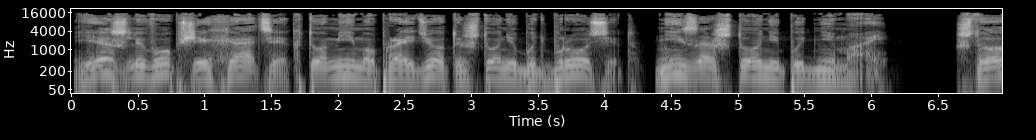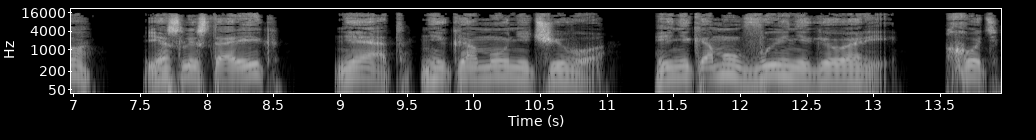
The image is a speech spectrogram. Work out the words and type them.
«Если в общей хате кто мимо пройдет и что-нибудь бросит, ни за что не поднимай. Что? Если старик? Нет, никому ничего. И никому вы не говори. Хоть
